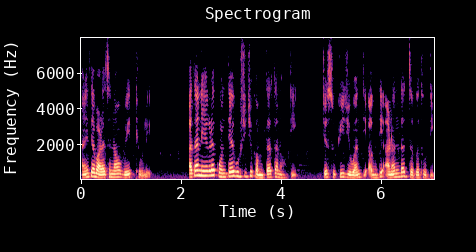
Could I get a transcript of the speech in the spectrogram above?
आणि त्या बाळाचं नाव वेद ठेवले. आता नेहाकडे कोणत्याही गोष्टीची कमतरता नव्हती. तिचे सुखी जीवन ती अगदी आनंदात जगत होती.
